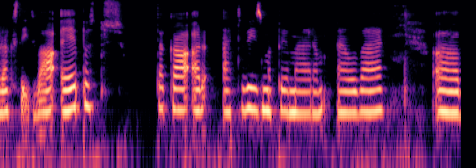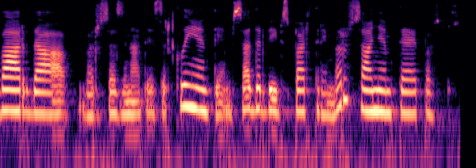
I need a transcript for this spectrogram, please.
rakstīt e-pastus. Tā kā ar atvīzma, piemēram, LV vārdā varu sazināties ar klientiem, sadarbības partneriem, varu saņemt e-pastus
